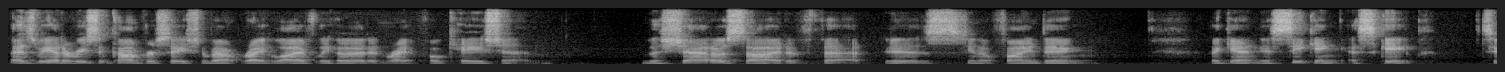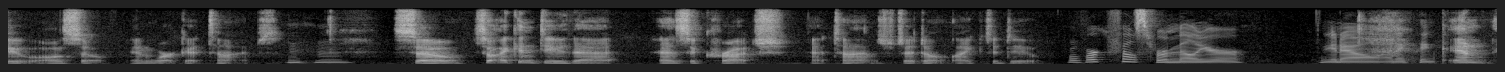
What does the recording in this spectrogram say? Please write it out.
as we had a recent conversation about right livelihood and right vocation. The shadow side of that is, you know, finding, again, is seeking escape too, also in work at times. hmm So, so I can do that as a crutch at times, which I don't like to do. well, work feels familiar, you know, and I think and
